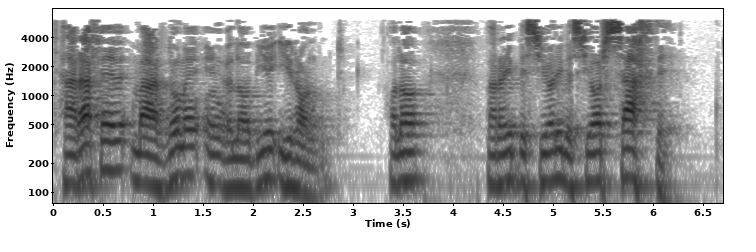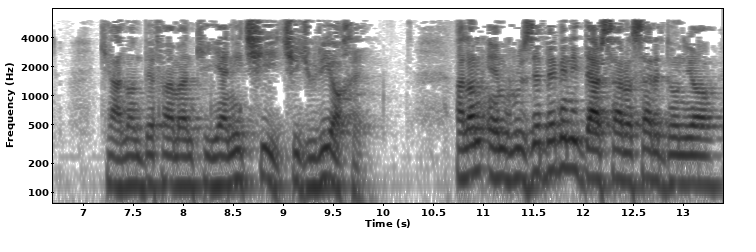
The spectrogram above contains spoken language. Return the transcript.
طرف مردم انقلابی ایران بود. حالا برای بسیاری بسیار سخته که الان بفهمند که یعنی چی چی جوری آخه. الان امروزه ببینید در سراسر دنیا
